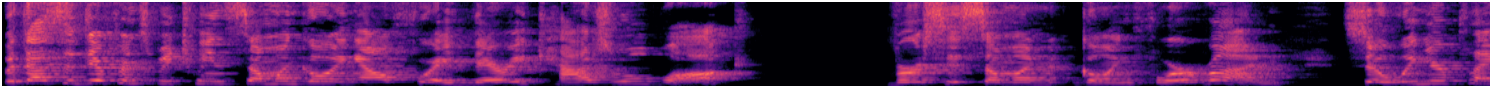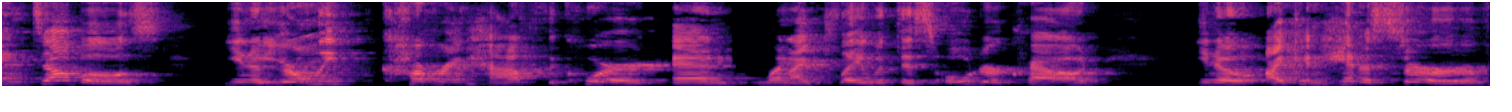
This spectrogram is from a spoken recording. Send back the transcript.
But that's the difference between someone going out for a very casual walk versus someone going for a run. So when you're playing doubles, you know, you're only covering half the court. And when I play with this older crowd, you know, I can hit a serve,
